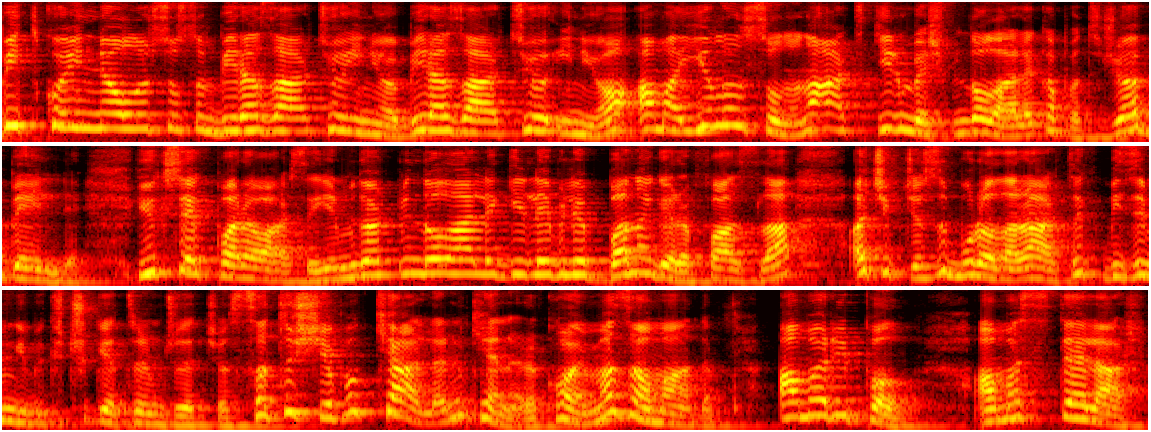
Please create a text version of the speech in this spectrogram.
Bitcoin ne olursa olsun biraz artıyor iniyor, biraz artıyor iniyor ama yılın sonuna artık 25 bin dolarla kapatacağı belli. Yüksek para varsa 24 bin dolarla girilebilir. Bana göre fazla. Açıkçası buralar artık bizim gibi küçük yatırımcılar için satış yapıp karlarını kenara koyma zamanı. Ama Ripple, ama Stellar,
